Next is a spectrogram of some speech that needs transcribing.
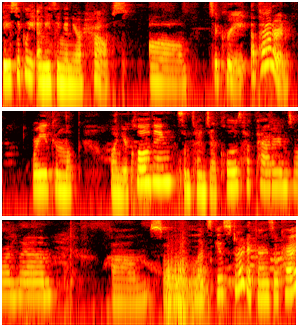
basically anything in your house um, to create a pattern. where you can look on your clothing. Sometimes our clothes have patterns on them. Um, so let's get started, guys, okay?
